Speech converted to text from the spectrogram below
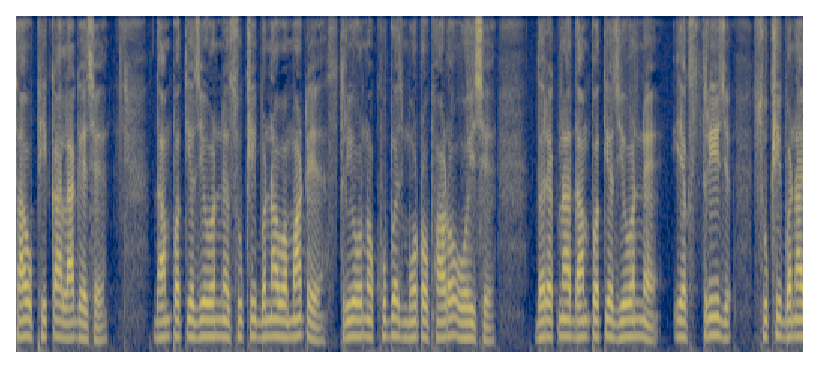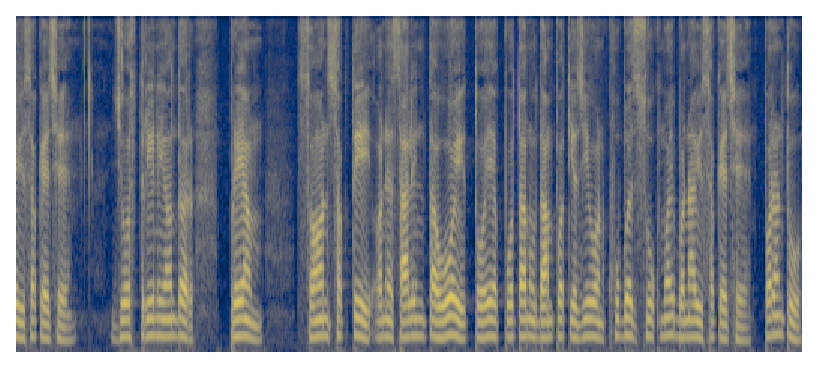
સાવ ફીકા લાગે છે. દાંપત્ય જીવનને સુખી બનાવવા માટે સ્ત્રીઓનો ખૂબ જ મોટો ફાળો હોય છે. દરેકના દાંપત્ય જીવનને એક સ્ત્રી જ સુખી બનાવી શકે છે. જો સ્ત્રીની અંદર પ્રેમ, સહનશક્તિ અને શાલીનતા હોય, તો એ પોતાનું દાંપત્ય જીવન ખૂબ જ સુખમય બનાવી શકે છે. પરંતુ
